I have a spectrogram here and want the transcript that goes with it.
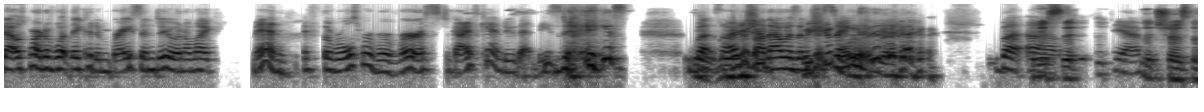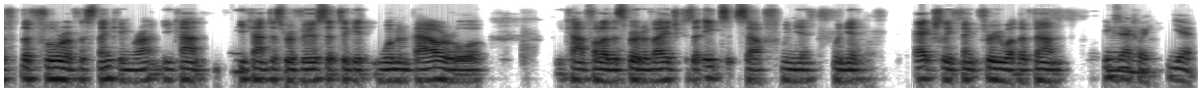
that was part of what they could embrace and do and i'm like man if the roles were reversed guys can't do that these days but We- so i just should- thought that was we should interesting but I uh, guess that yeah that shows the the flaw of this thinking, right? You can't you can't just reverse it to get women power, or you can't follow the spirit of age because it eats itself when you when you actually think through what they've done. exactly. Yeah.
